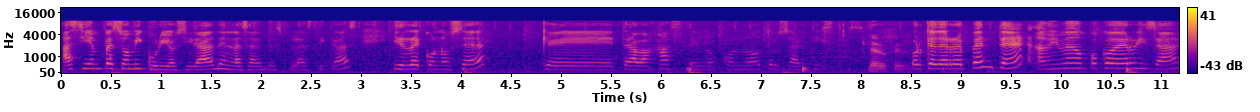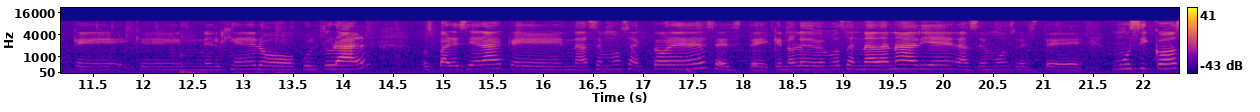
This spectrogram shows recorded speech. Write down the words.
Así empezó mi curiosidad en las artes plásticas y reconocer que trabajaste ¿no? con otros artistas. Porque de repente a mí me da un poco de risa que, que en el género cultural pues pareciera que nacemos actores este que no le debemos nada a nadie, nacemos este músicos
